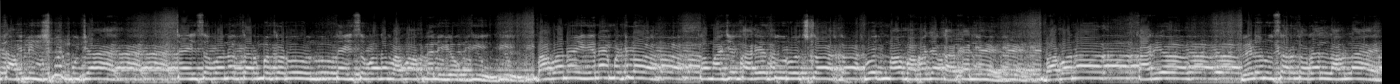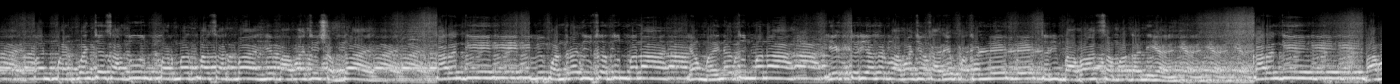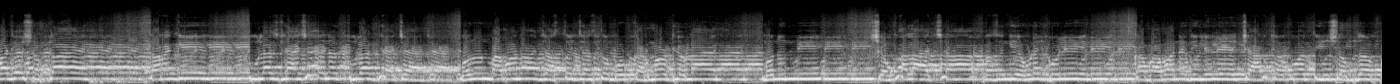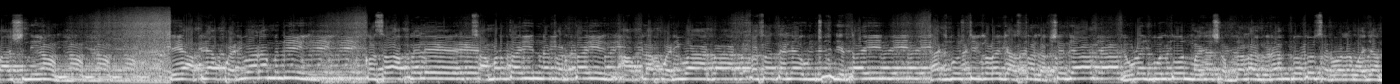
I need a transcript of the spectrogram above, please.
हेच आपली ईश्वर पूजा आहे. त्या हिशोबानं कर्म करून त्या हिशोबानं बाबा आपल्याला योग देईल. बाबानं हे नाही म्हटलं तर माझे कार्य तू रोज कर. रोज मा बाबाच्या कार्यालय आहे. बाबानं कार्य वेळेनुसार करायला लावलाय. पण परपंच साधून परमात्मा साधबा हे बाबाचे शब्द आहे. कारण की तुम्ही पंधरा दिवसातून म्हणा महिन्यातून म्हणा एक तरी अगर बाबाचे कार्य पकडले तरी बाबा समाधानी आहे. कारण की बाबाचे शब्द आहे. कारण की तुलाच घ्यायचं आहे ना तुलाच द्यायचं आहे. म्हणून बाबांना जास्तीत जास्त बोट कर्मावर ठेवला आहे. म्हणून मी शौकाला आजच्या प्रसंगी एवढंच बोलीन. बाबाने दिलेले चार तत्व तीन शब्द पाच नियम? हे आपल्या परिवारामध्ये कसं आपल्याला सामर्थ्य येईल न करता येईल? आपला परिवार कसा त्याला उंची देता येईल? ह्याच गोष्टीकडे जास्त लक्ष द्या. एवढंच बोलतो माझ्या शब्दाला विराम देतो. सर्वाला माझ्या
